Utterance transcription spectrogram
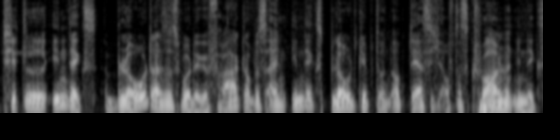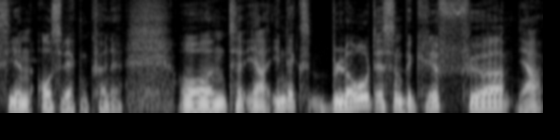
Titel Index Bloat. Also es wurde gefragt, ob es einen Index Bloat gibt und ob der sich auf das Crawlen und Indexieren auswirken könne. Und äh, ja, Index Bloat ist ein Begriff für, ja,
